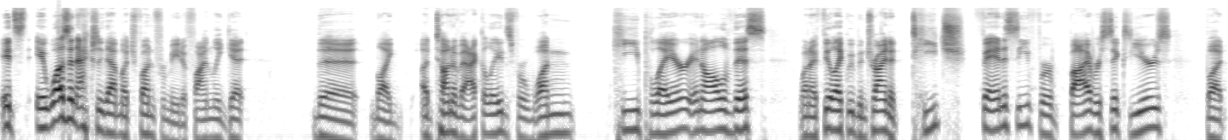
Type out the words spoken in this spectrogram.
it's it wasn't actually that much fun for me to finally get the like a ton of accolades for one key player in all of this when I feel like we've been trying to teach fantasy for 5 or 6 years, but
